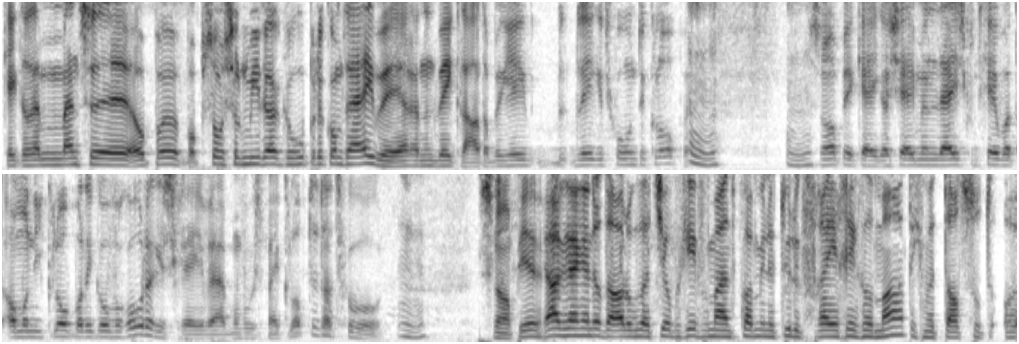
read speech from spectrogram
Kijk, er hebben mensen op, eh, op social media geroepen, dan komt hij weer. En een week later bleek, het gewoon te kloppen. Snap je? Kijk, als jij me een lijst kunt geven wat allemaal niet klopt wat ik over Roda geschreven heb. Maar volgens mij klopte dat gewoon. Snap je? Ja, ik denk inderdaad ook dat je op een gegeven moment kwam je natuurlijk vrij regelmatig met dat soort eh,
